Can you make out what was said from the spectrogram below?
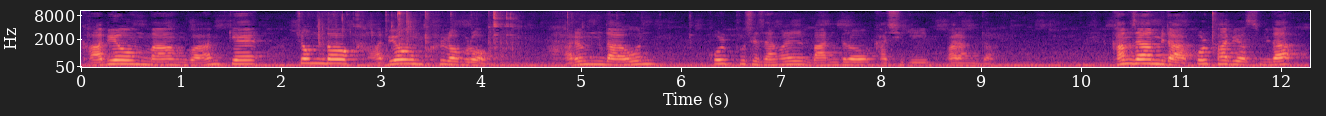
가벼운 마음과 함께 좀 더 가벼운 클럽으로 아름다운 골프 세상을 만들어 가시기 바랍니다. 감사합니다. 골팝이었습니다.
